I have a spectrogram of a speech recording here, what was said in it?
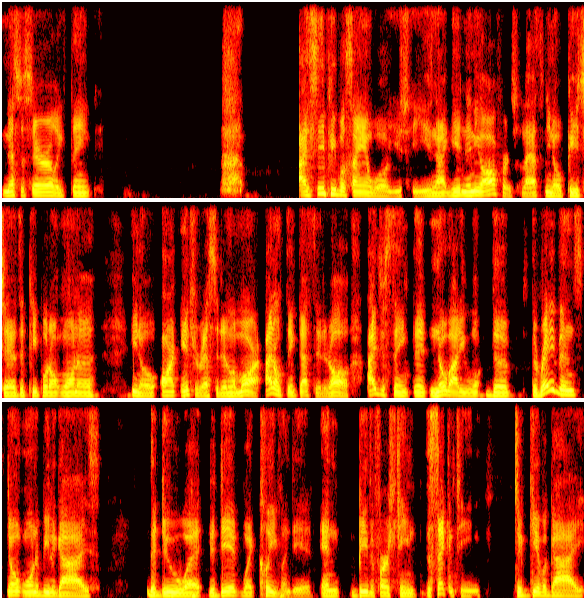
necessarily think. I see people saying, "Well, you see, he's not getting any offers." That's you know, Pete says that people don't want to you know, aren't interested in Lamar. I don't think that's it at all. I just think that nobody want the the Ravens don't want to be the guys that do what that did what Cleveland did and be the first team, the second team to give a guy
